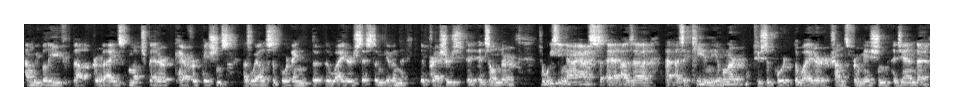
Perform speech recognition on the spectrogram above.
and we believe that provides much better care for patients as well as supporting the, the wider system given the, the pressures it's under. So we see NIAS uh, as a as a key enabler to support the wider transformation agenda.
